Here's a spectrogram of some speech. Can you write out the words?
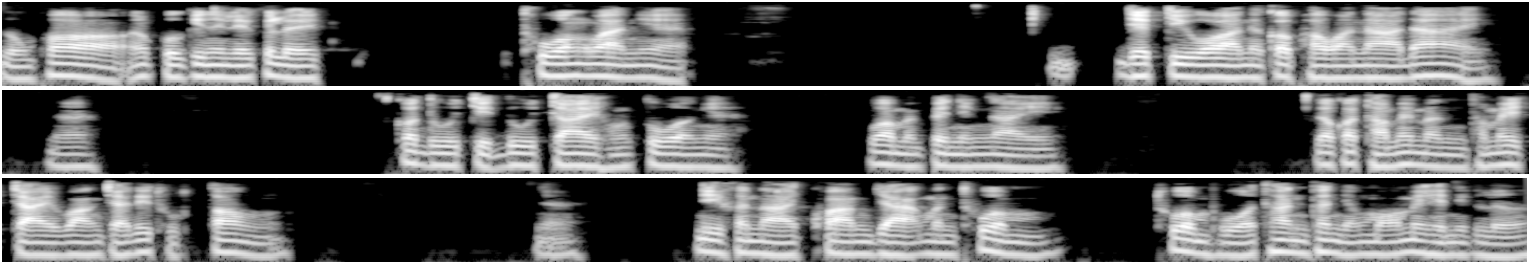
หลวงพ่อหลวงปู่กินรีก็เลยท้วงว่าเนี่ย เย็บจีวรเนี่ยก็ภาวนาได้นะ ก็ดูจิตดูใจของตัวไง ว่ามันเป็นยังไง แล้วก็ทำให้มันทำให้ใจวางใจได้ถูกต้องนะนี่ขนาดความอยากมันท่วมท่วมหัวท่านท่านยังมองไม่เห็นอีกเหรอ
